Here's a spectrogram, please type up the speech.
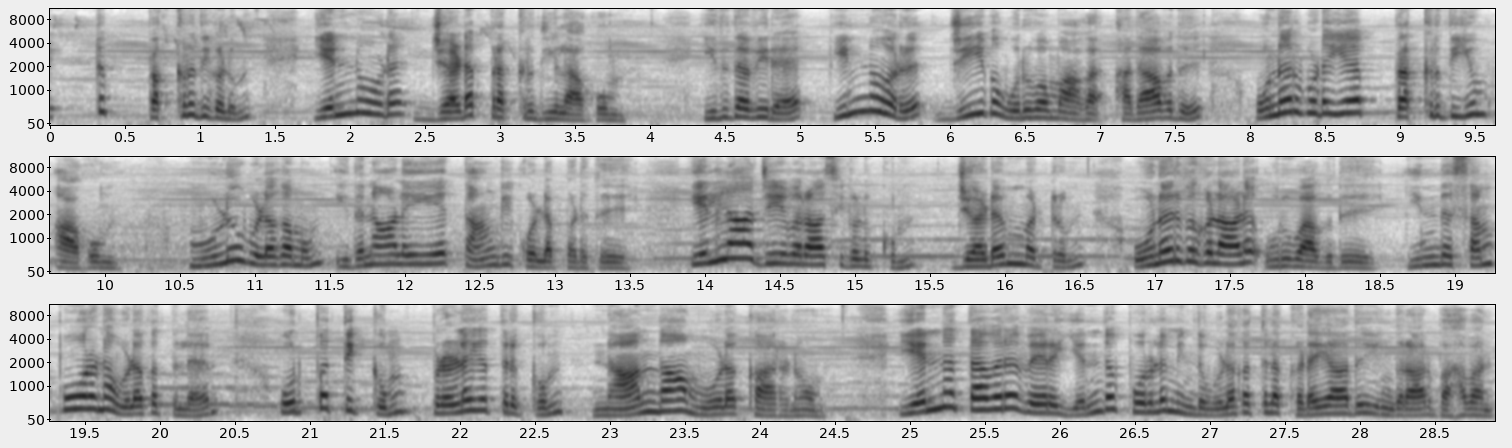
எட்டு பிரகிருதிகளும் என்னோட ஜட பிரகிருதிகளாகும். இது தவிர இன்னொரு ஜீவ உருவமாக அதாவது உணர்வுடைய பிரகிருதியும் ஆகும். முழு உலகமும் இதனாலேயே தாங்கிக் கொள்ளப்படுது. எல்லா ஜீவராசிகளுக்கும் ஜடம் மற்றும் உணர்வுகளால் உருவாகுது. இந்த சம்பூரண உலகத்தில் உற்பத்திக்கும் பிரளயத்திற்கும் நான் தான் மூல காரணம் என்ன தவிர வேற எந்த பொருளும் இந்த உலகத்தில் கிடையாது என்கிறார் பகவான்.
